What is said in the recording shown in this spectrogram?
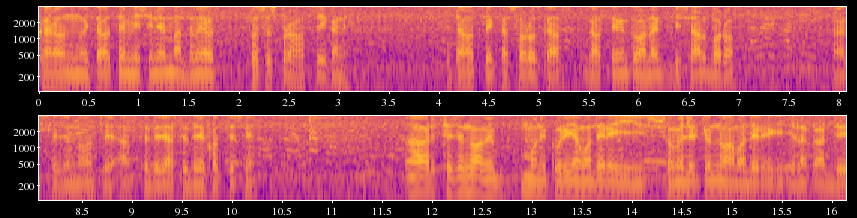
কারণ ওইটা হচ্ছে মেশিনের মাধ্যমে প্রসেস করা হচ্ছে এখানে। এটা হচ্ছে একটা সরস গাছ। গাছটা কিন্তু অনেক বিশাল বড়। আর সেজন্য হচ্ছে আস্তে ধীরে আস্তে ধীরে করতেছে। আর সেজন্য আমি মনে করি আমাদের এই সমিলের জন্য আমাদের এই এলাকার যে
